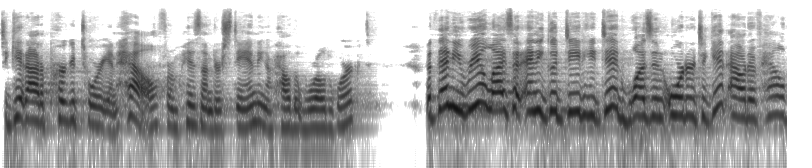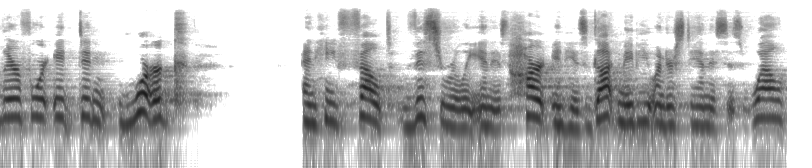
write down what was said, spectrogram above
to get out of purgatory and hell from his understanding of how the world worked. But then he realized that any good deed he did was in order to get out of hell, therefore it didn't work. And he felt viscerally in his heart, in his gut, maybe you understand this as well.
